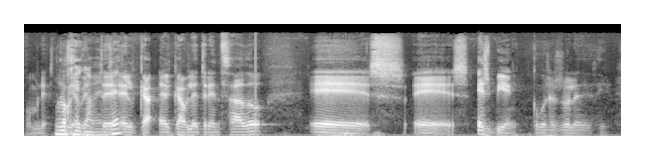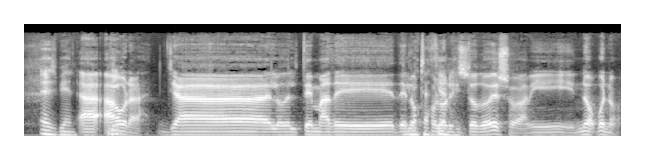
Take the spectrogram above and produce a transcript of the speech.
hombre, Lógicamente. el, ca- el cable trenzado es, es, es bien, como se suele decir. Es bien. A- ahora, ya lo del tema de, de los colores y todo eso, a mí, no, bueno,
